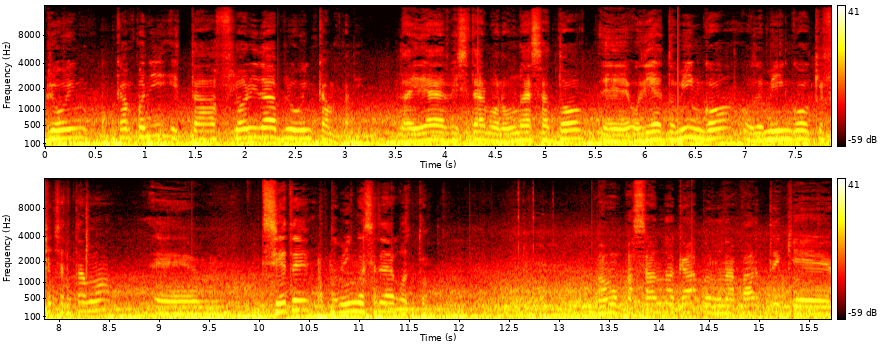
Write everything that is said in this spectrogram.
Brewing Company y está Florida Brewing Company. La idea es visitar, bueno, una de esas dos. Eh, hoy día es domingo, o domingo, ¿qué fecha estamos? Eh, 7, domingo 7 de agosto. Pasando acá por una parte que,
